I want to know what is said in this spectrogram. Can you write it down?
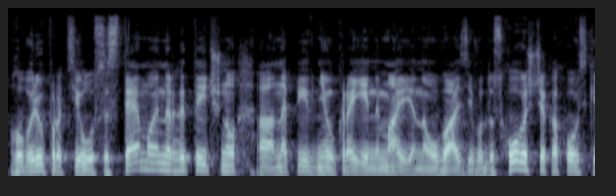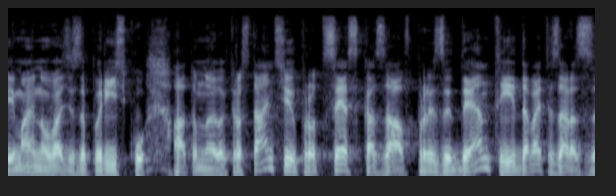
говорю про цілу систему енергетичну на півдні України. Маю я на увазі водосховище Каховське і маю на увазі Запорізьку атомну електростанцію. Про це сказав президент. І давайте зараз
